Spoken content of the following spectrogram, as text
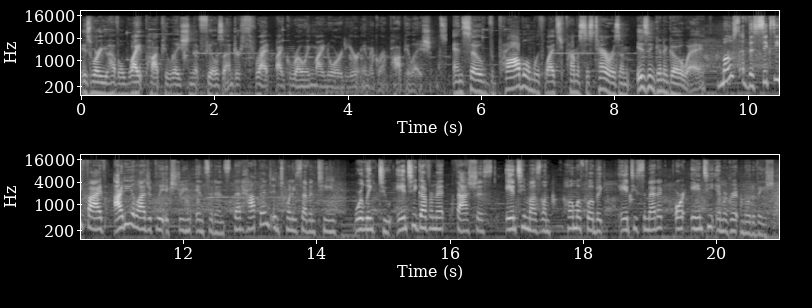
is where you have a white population that feels under threat by growing minority or immigrant populations. And so the problem with white supremacist terrorism isn't going to go away. Most of the 65 ideologically extreme incidents that happened in 2017 were linked to anti government, fascist, anti Muslim, homophobic, anti Semitic, or anti immigrant motivations.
